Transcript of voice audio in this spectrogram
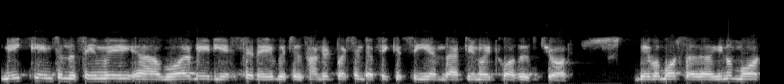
make claims in the same way uh, were made yesterday, which is 100% efficacy and that you know it causes cure. They were more, uh, you know, more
